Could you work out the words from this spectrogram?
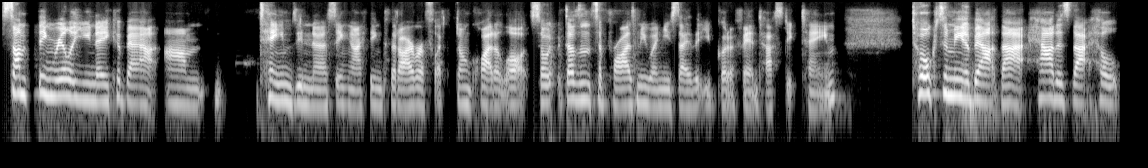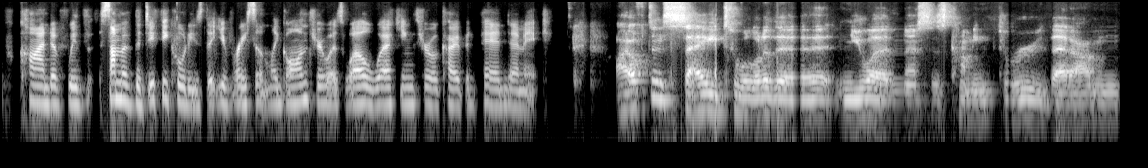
Something really unique about um, teams in nursing, I think that I reflect on quite a lot. So it doesn't surprise me when you say that you've got a fantastic team talk to me about that how does that help kind of with some of the difficulties that you've recently gone through as well working through a covid pandemic i often say to a lot of the newer nurses coming through that um,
